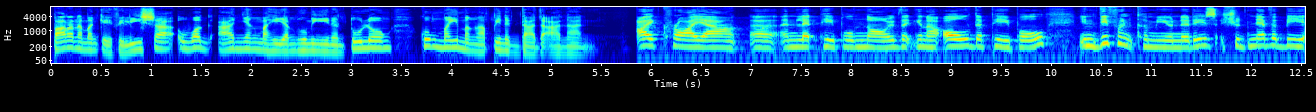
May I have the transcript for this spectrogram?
Para naman kay Felicia, huwag anyang mahiyang humingi ng tulong kung may mga pinagdadaanan. I cry out uh, and let people know that, you know, older people in different communities should never be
